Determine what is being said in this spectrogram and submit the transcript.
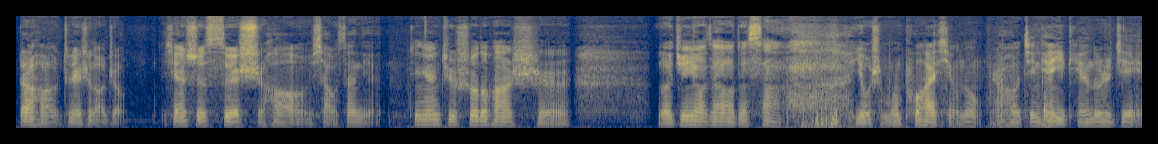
大家好，这里是老郑。现在是四月十号下午三点。今天据说的话是，俄军要在奥德萨有什么破坏行动，然后今天一天都是戒严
